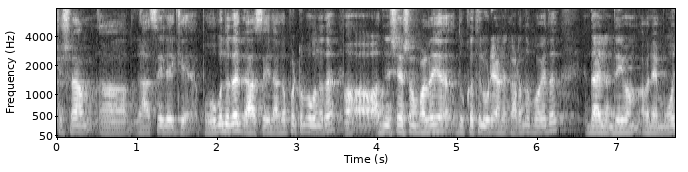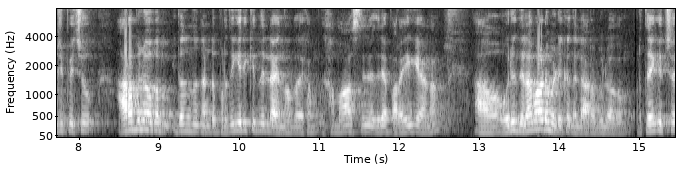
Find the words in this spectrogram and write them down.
ഷിഷാം ഗാസയിലേക്ക് പോകുന്നത് ഗാസയിൽ അകപ്പെട്ടു പോകുന്നത്. അതിനുശേഷം വളരെ ദുഃഖത്തിലൂടെയാണ് കടന്നുപോയത്. എന്തായാലും ദൈവം അവനെ മോചിപ്പിച്ചു. അറബ് ലോകം ഇതൊന്നും കണ്ട് പ്രതികരിക്കുന്നില്ല എന്ന് അദ്ദേഹം ഹമാസിനെതിരെ പറയുകയാണ്. ഒരു നിലപാടും എടുക്കുന്നില്ല അറബ് ലോകം. പ്രത്യേകിച്ച്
